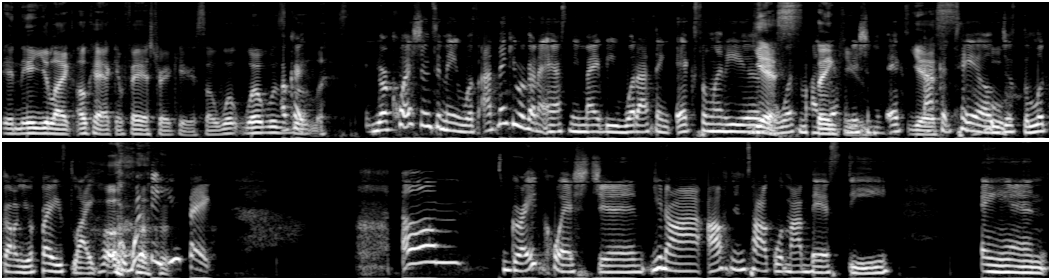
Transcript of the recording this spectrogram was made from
and then you're like, okay, I can fast track here. So what what was okay. the last? Your question to me was I think you were going to ask me maybe what I think excellent is. Yes. what's my definition you. of excellent? Yes. I could tell Ooh. just the look on your face. Like, well, what do you think? Um, great question. You know, I often talk with my bestie, and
